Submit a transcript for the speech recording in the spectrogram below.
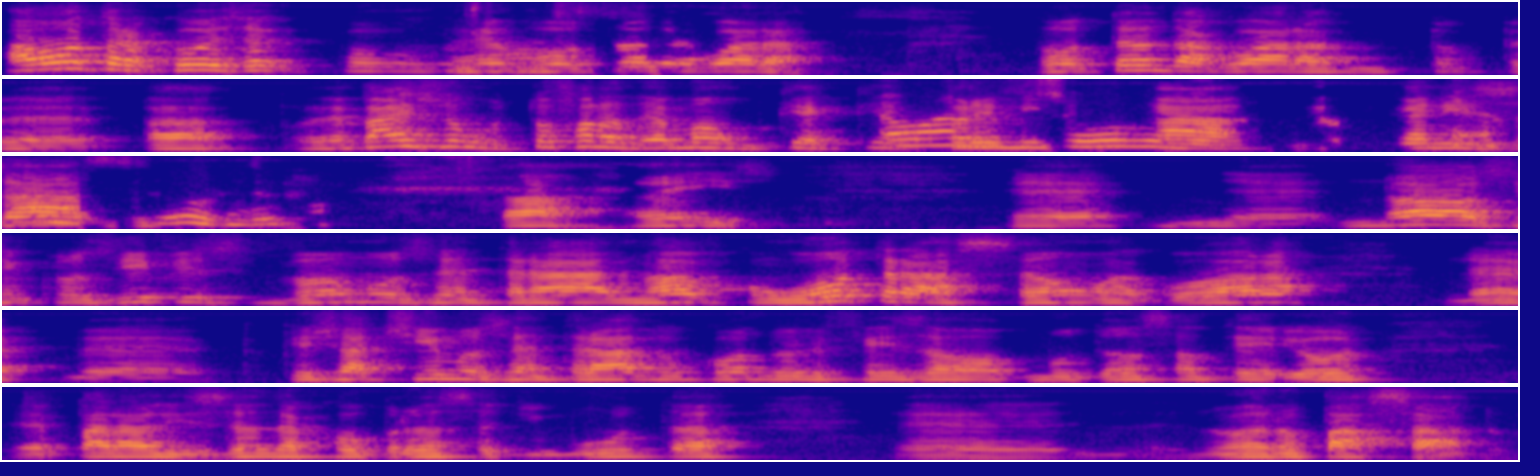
A outra coisa, voltando agora, voltando agora, é, é mais um, estou falando, irmão, que é, é um organizado. É, um tá, é isso. É, é, nós, inclusive, vamos entrar nós, com outra ação agora, né, é, porque já tínhamos entrado quando ele fez a mudança anterior, paralisando a cobrança de multa é, no ano passado.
